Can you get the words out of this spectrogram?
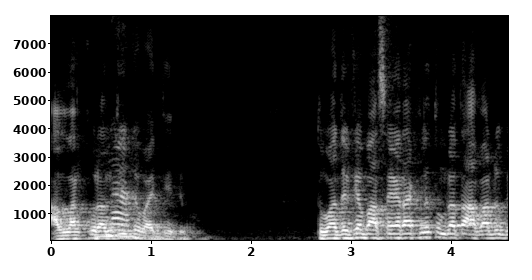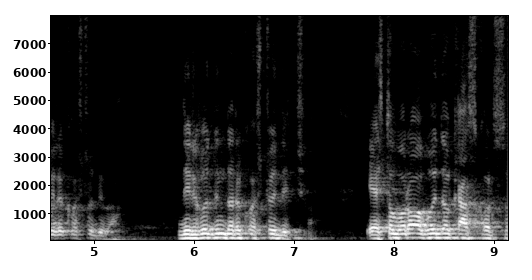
আল্লাহর কোরআন দিয়ে জবাই দিয়ে দিব। তোমাদেরকে বাঁচায় রাখলে তোমরা তো আবার রোগীরে কষ্ট দিবা। দীর্ঘদিন ধরে কষ্টই দিচ্ছ। এত বড় অবৈধ কাজ করছ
